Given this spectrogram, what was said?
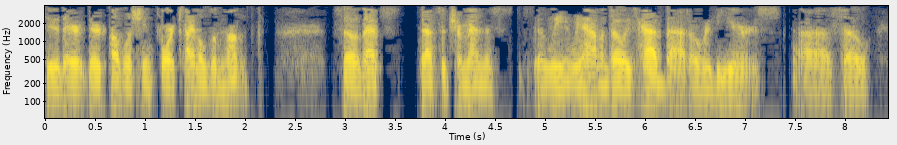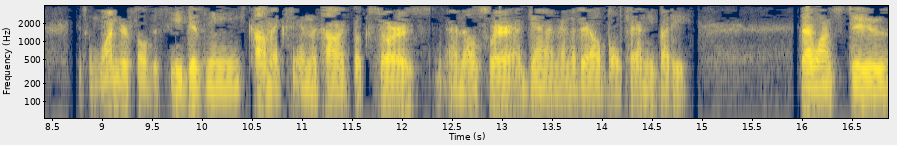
to, they're they're publishing four titles a month. So that's that's a tremendous. We we haven't always had that over the years. Uh, so it's wonderful to see Disney comics in the comic book stores and elsewhere again and available to anybody that wants to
